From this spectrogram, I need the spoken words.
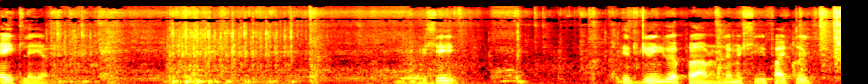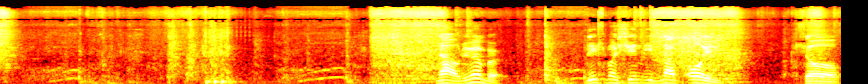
eight layers. You see it's giving you a problem let me see if I could Now remember, this machine is not oiled, so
